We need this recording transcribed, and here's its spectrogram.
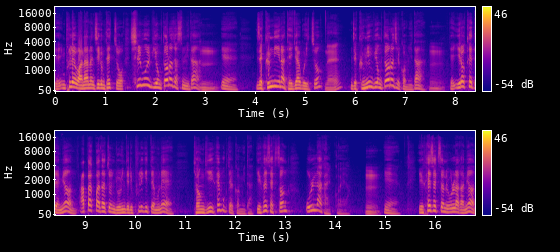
예, 인플레 완화는 지금 됐죠. 실물 비용 떨어졌습니다. 음. 예. 이제 금리 인하 대기하고 있죠. 네. 이제 금융 비용 떨어질 겁니다. 음. 예, 이렇게 되면 압박받았던 요인들이 풀리기 때문에 경기 회복될 겁니다. 이 회색선 올라갈 거예요. 음. 예. 이 회색선이 올라가면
